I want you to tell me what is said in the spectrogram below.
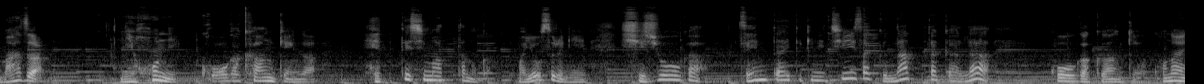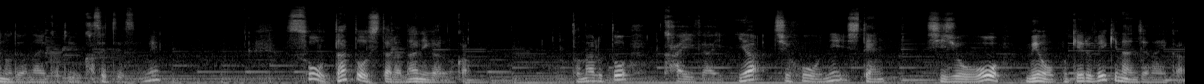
まずは日本に高額案件が減ってしまったのか、まあ、要するに市場が全体的に小さくなったから高額案件は来ないのではないかという仮説ですよね。そうだとしたら何があるのか。となると海外や地方に視点市場を目を向けるべきなんじゃないか。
